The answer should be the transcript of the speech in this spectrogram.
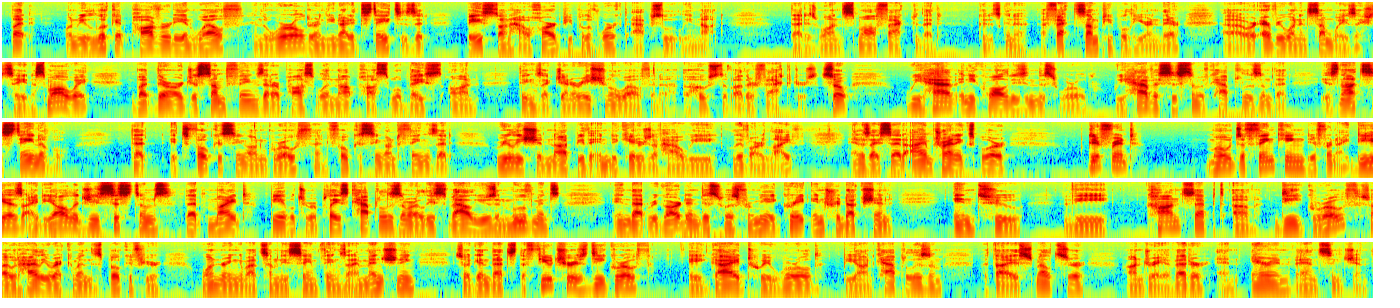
But when we look at poverty and wealth in the world or in the United States, is it based on how hard people have worked? Absolutely not. That is one small factor that could is going to affect some people here and there, uh, or everyone in some ways, I should say, in a small way. But there are just some things that are possible and not possible based on things like generational wealth and a, a host of other factors. So we have inequalities in this world. We have a system of capitalism that is not sustainable that it's focusing on growth and focusing on things that really should not be the indicators of how we live our life. And as I said, I'm trying to explore different modes of thinking, different ideas, ideologies, systems that might be able to replace capitalism or at least values and movements in that regard. And this was for me a great introduction into the concept of degrowth. So I would highly recommend this book if you're wondering about some of these same things that I'm mentioning. So, again, that's The Future is Degrowth, a guide to a world beyond capitalism. Matthias Schmelzer, Andrea Vetter, and Aaron Van Singen.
